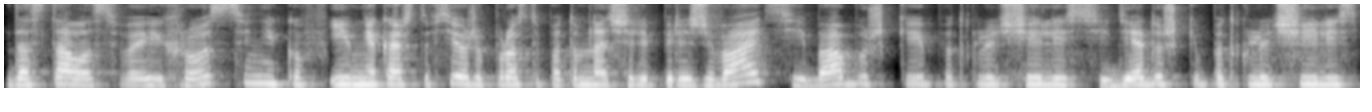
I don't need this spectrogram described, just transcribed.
достала своих родственников. И мне кажется, все уже просто потом начали переживать, и бабушки подключились, и дедушки подключились.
